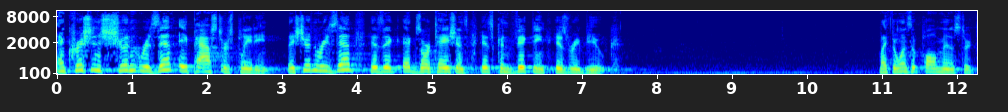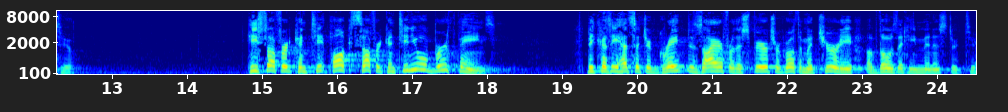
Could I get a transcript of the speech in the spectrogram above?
And Christians shouldn't resent a pastor's pleading. They shouldn't resent his exhortations, his convicting, his rebuke. Like the ones that Paul ministered to. He suffered, Paul suffered continual birth pains because he had such a great desire for the spiritual growth and maturity of those that he ministered to.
